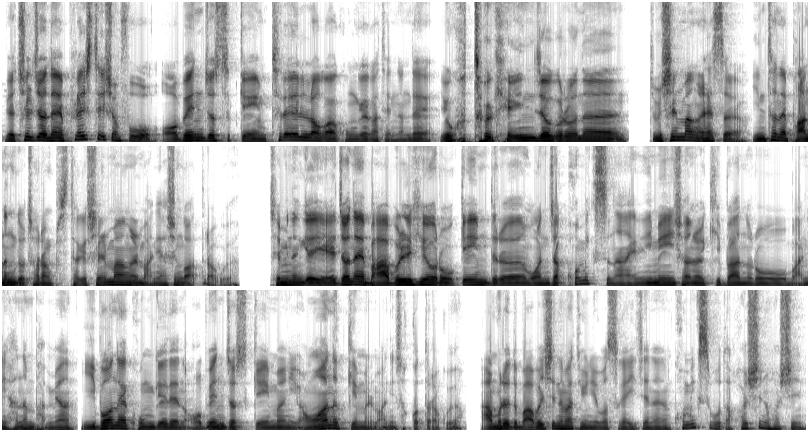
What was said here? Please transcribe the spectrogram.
며칠 전에 플레이스테이션 4 어벤져스 게임 트레일러가 공개가 됐는데 이것도 개인적으로는 좀 실망을 했어요. 인터넷 반응도 저랑 비슷하게 실망을 많이 하신 것 같더라고요. 재밌는 게 예전에 마블 히어로 게임들은 원작 코믹스나 애니메이션을 기반으로 많이 하는 반면 이번에 공개된 어벤져스 게임은 영화 느낌을 많이 섞었더라고요. 아무래도 마블 시네마틱 유니버스가 이제는 코믹스보다 훨씬 훨씬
